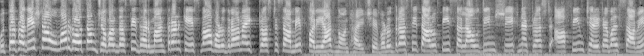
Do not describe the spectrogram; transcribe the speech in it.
ઉત્તર પ્રદેશના ઉમર ગૌતમ જબરદસ્તી ધર્માંતરણ કેસમાં વડોદરાના એક ટ્રસ્ટ સામે ફરિયાદ નોંધાઈ છે. વડોદરા સ્થિત આરોપી સલાઉદ્દીન શેખના ટ્રસ્ટ આફીમ ચેરિટેબલ સામે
